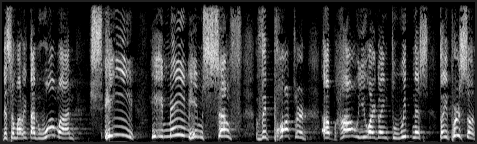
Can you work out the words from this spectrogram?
the Samaritan woman, he, he made himself the pattern of how you are going to witness to a person.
